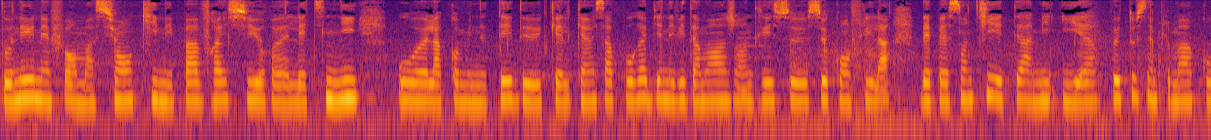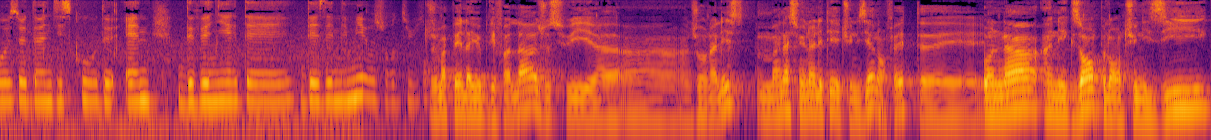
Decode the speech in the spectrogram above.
donner une information qui n'est pas vraie sur euh, l'ethnie ou euh, la communauté de quelqu'un, ça pourrait bien évidemment engendrer ce, ce conflit-là. Des personnes qui étaient amies hier peut tout simplement à cause d'un discours de haine devenir des, des ennemis aujourd'hui. Je m'appelle Ayoub Difalla, je suis euh, un journaliste. Ma nationalité est tunisienne en fait. on a un exemple en Tunisie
